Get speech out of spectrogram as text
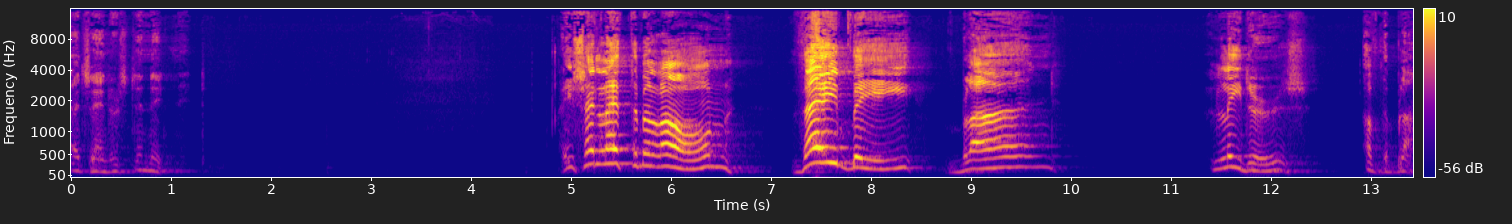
That's interesting, isn't it? He said, Let them alone. They be blind leaders of the blind.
